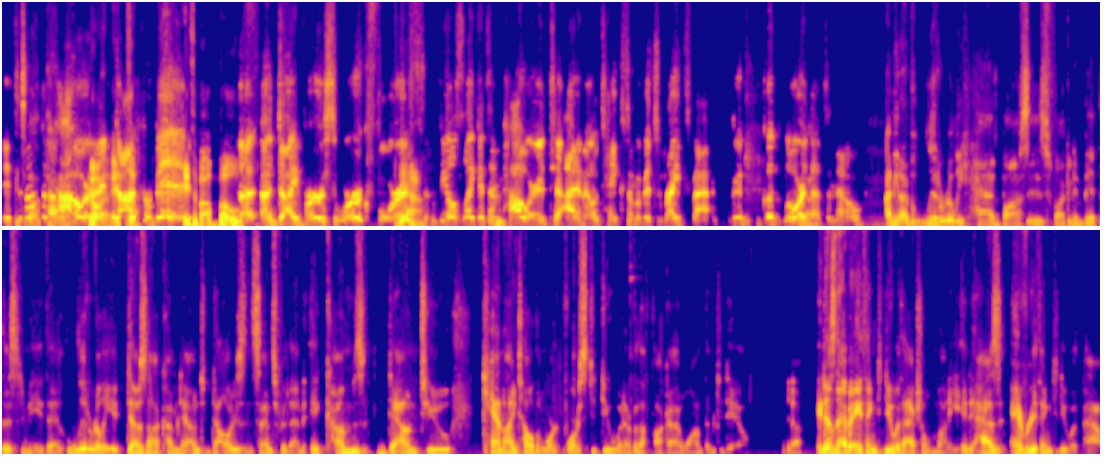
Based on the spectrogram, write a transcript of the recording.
It's, It's about, about the power. power, No, and God a- forbid it's about both. a, a diverse workforce Yeah. feels like it's mm. empowered to I don't know take some of its rights back. Good, good lord, Yeah. that's a no. I mean, I've literally had bosses fucking admit this to me that literally it does not come down to dollars and cents for them. It comes down to can I tell the workforce to do whatever the fuck I want them to do? Yeah. It doesn't have anything to do with actual money. It has everything to do with power.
